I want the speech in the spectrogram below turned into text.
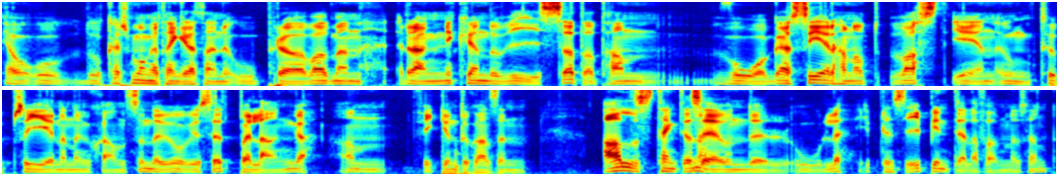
Ja, och då kanske många tänker att han är oprövad, men Ragnik har ändå visat att han vågar. Ser han något vast i en ung tupp så ger han den chansen. Det har vi ju sett på Elanga. Han fick ju inte chansen alls tänkte jag säga under Ole. I princip inte i alla fall, men sen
